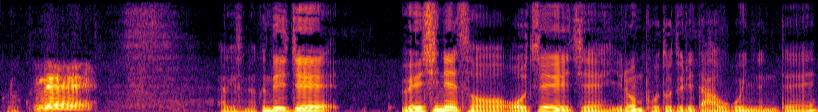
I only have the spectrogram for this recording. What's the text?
그렇군요. 네. 알겠습니다. 근데 이제 외신에서 어제 이제 이런 보도들이 나오고 있는데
